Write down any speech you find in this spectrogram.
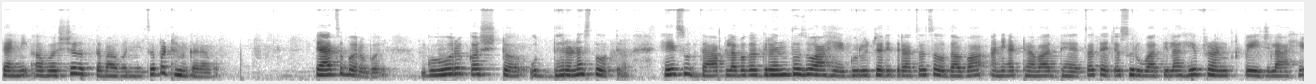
त्यांनी अवश्य दत्तबाबांनीचं पठण करावं. त्याचबरोबर घोर कष्ट उद्धरण स्तोत्र. हे सुद्धा आपला बघा ग्रंथ जो आहे गुरुचरित्राचा चौदावा आणि अठरावा अध्यायाचा त्याच्या सुरुवातीला हे फ्रंट पेजला आहे.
